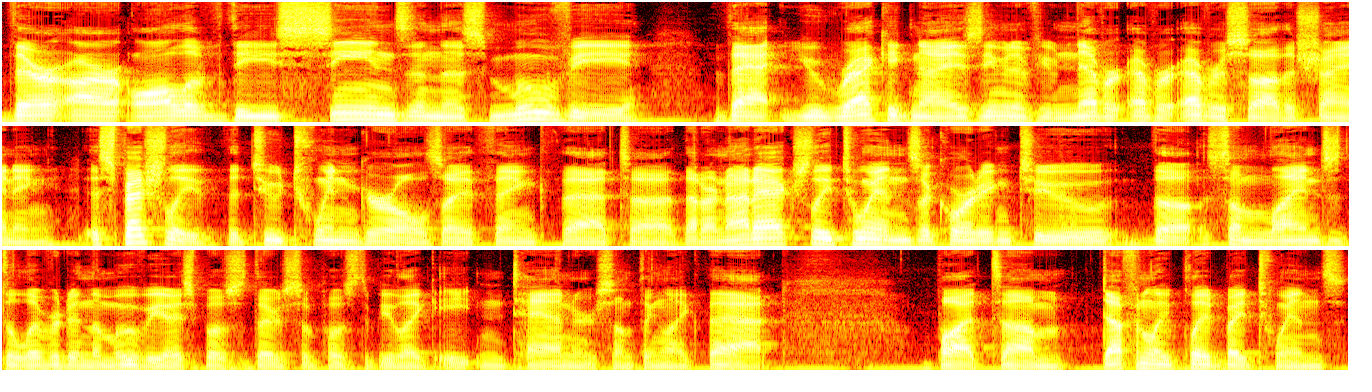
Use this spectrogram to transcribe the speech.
there are all of these scenes in this movie that you recognize even if you never ever ever saw The Shining. Especially the two twin girls, I think that uh, that are not actually twins according to the some lines delivered in the movie. I suppose they're supposed to be like eight and ten or something like that, but um, definitely played by twins.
